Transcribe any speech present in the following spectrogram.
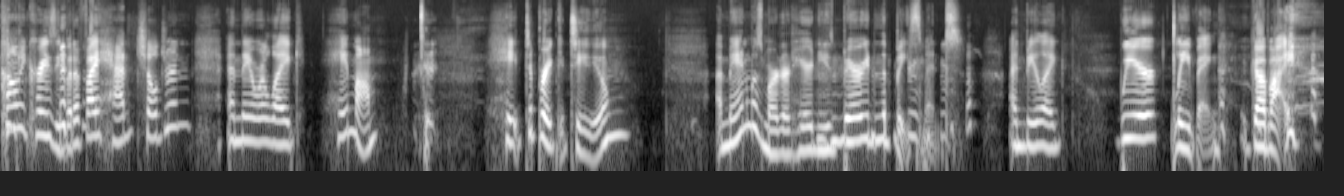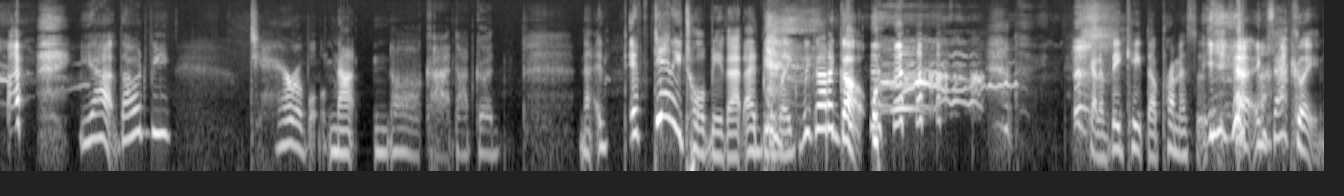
Call me crazy, but if I had children and they were like, hey, mom, hate to break it to you, a man was murdered here and he's mm-hmm. buried in the basement, I'd be like, we're leaving. Goodbye. Yeah, that would be terrible. not oh god not good not, if danny told me that i'd be like we gotta go Gotta vacate the premises. yeah exactly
